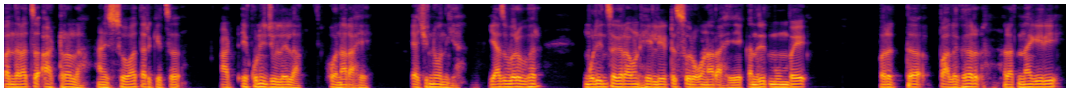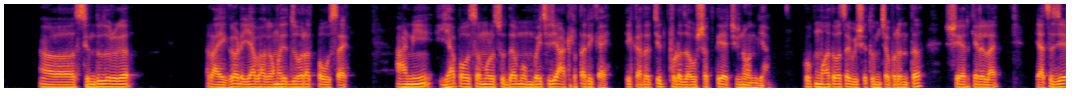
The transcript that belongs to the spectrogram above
पंधराचं अठराला आणि सोळा तारखेचं आठ एकोणीस जुलैला होणार आहे. याची नोंद घ्या. याचबरोबर मुलींचं ग्राउंड हे लेटच सुरू होणार आहे. एकंदरीत मुंबई परत पालघर रत्नागिरी सिंधुदुर्ग रायगड या भागामध्ये जोरात पाऊस आहे. आणि ह्या पावसामुळे सुद्धा मुंबईची जी अठरा तारीख आहे ती कदाचित पुढे जाऊ शकते याची नोंद घ्या. खूप महत्त्वाचा विषय तुमच्यापर्यंत शेअर केलेला आहे. याचं जे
